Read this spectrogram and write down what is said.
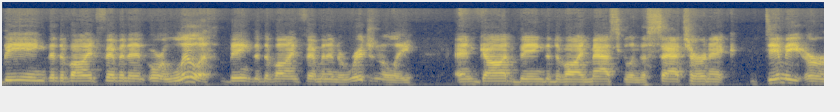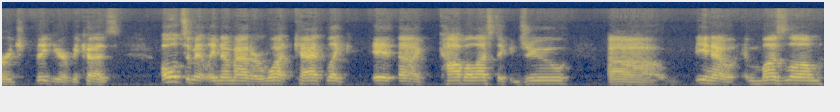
being the divine feminine or lilith being the divine feminine originally and god being the divine masculine the saturnic demiurge figure because ultimately no matter what catholic uh, kabbalistic jew um, you know, Muslim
